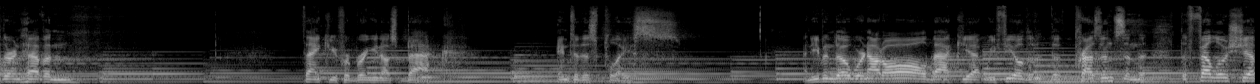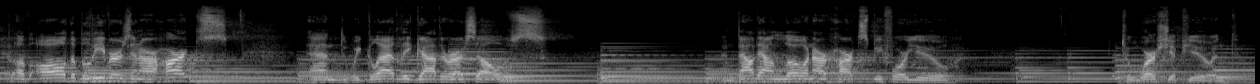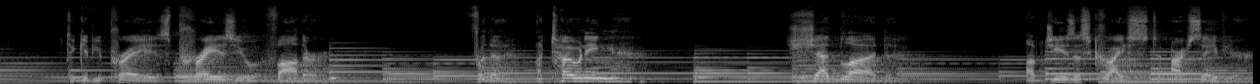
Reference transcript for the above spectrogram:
Father in heaven, thank you for bringing us back into this place. And even though we're not all back yet, we feel the, the presence and the, the fellowship of all the believers in our hearts. And we gladly gather ourselves and bow down low in our hearts before you to worship you and to give you praise. Praise you, Father, for the atoning shed blood of Jesus Christ, our Savior.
